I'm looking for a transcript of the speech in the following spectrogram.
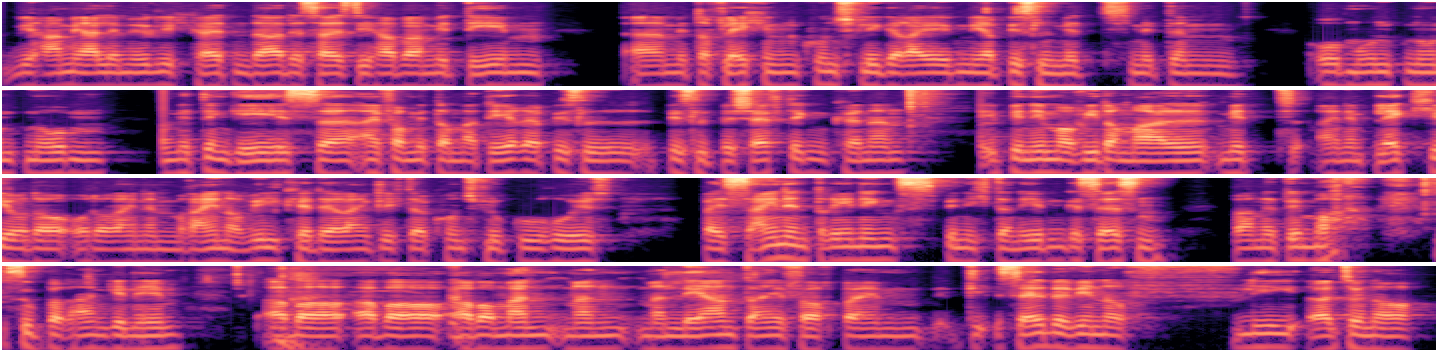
wir haben ja alle Möglichkeiten da. Das heißt, ich habe mit dem, äh, mit der Flächenkunstfliegerei mir ein bisschen mit, mit dem oben, unten, unten, oben, mit den Gs, äh, einfach mit der Materie ein bisschen, bisschen beschäftigen können. Ich bin immer wieder mal mit einem Blackie oder, oder einem Rainer Wilke, der eigentlich der Kunstflugguru ist. Bei seinen Trainings bin ich daneben gesessen, war nicht immer super angenehm. Aber, aber, aber man, man, man lernt einfach beim, selbe wie in einer Flie also in einer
